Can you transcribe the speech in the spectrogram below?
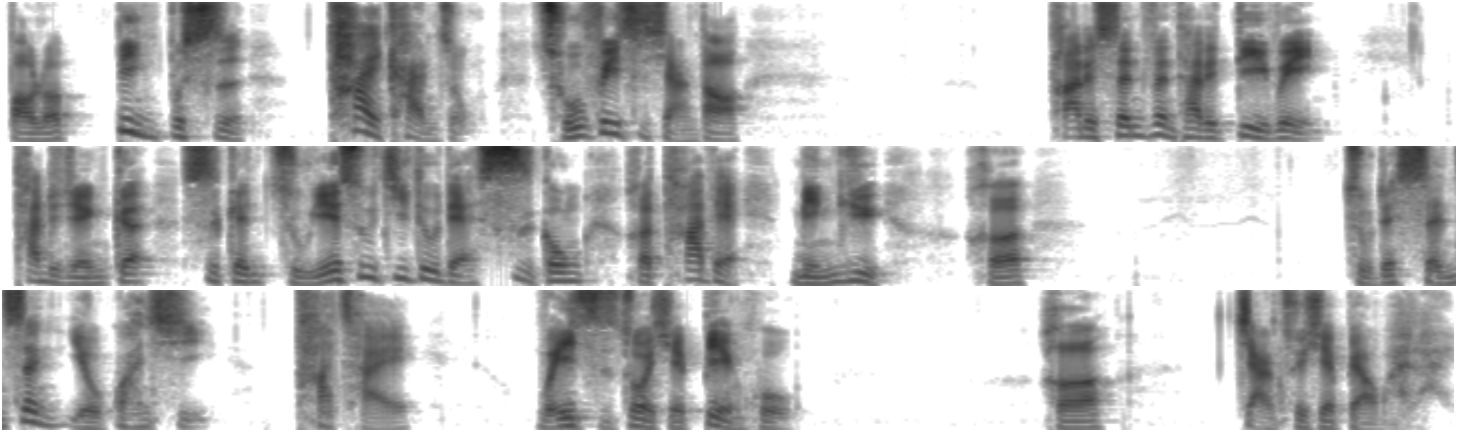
保罗并不是太看重，除非是想到他的身份、他的地位、他的人格是跟主耶稣基督的事工和他的名誉和。主的神圣有关系，他才为此做一些辩护和讲出一些表白来。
